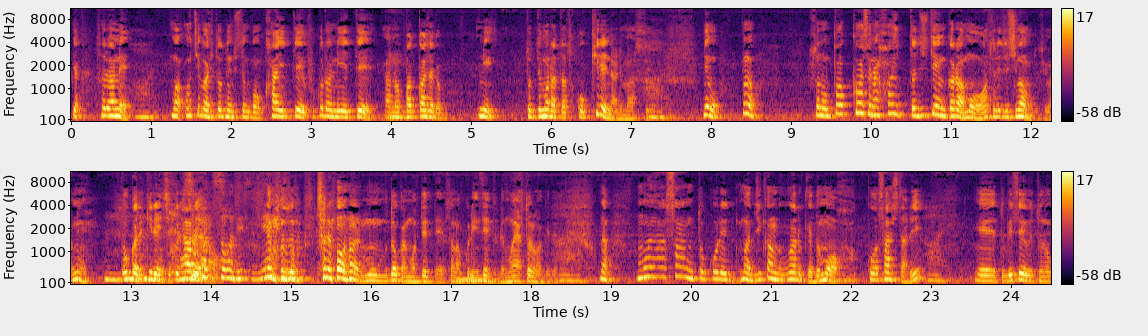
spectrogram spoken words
はい。いやそれはね、はい、まあ、落ち葉一つにしてもこう書いて袋に入れてあのパッカー車に取ってもらったらそこきれいになりますよ、はい、でもそのパッカー車に入った時点からもう忘れてしまうんですよね、うん、どっかできれいにしてくれはるやろ。そうですね。でもそれももうどっかに持ってってそのクリーンセンターで燃やしとるわけです、うん、燃やさんとこれ、まあ、時間かかるけども発酵させたり、はい。えーと、微生物の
